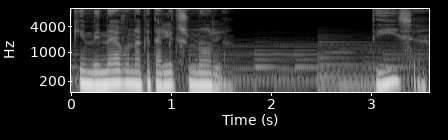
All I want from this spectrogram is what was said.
κινδυνεύουν να καταλήξουν όλα. Τι είσαι;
